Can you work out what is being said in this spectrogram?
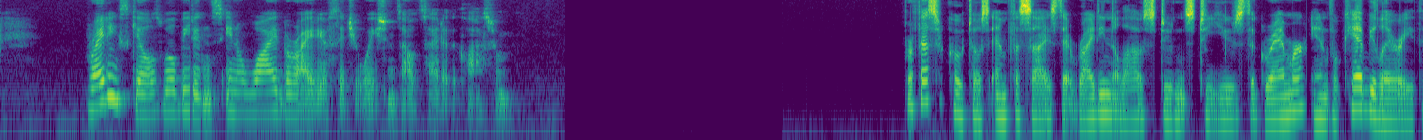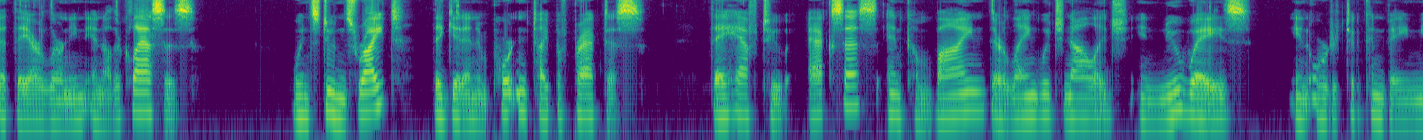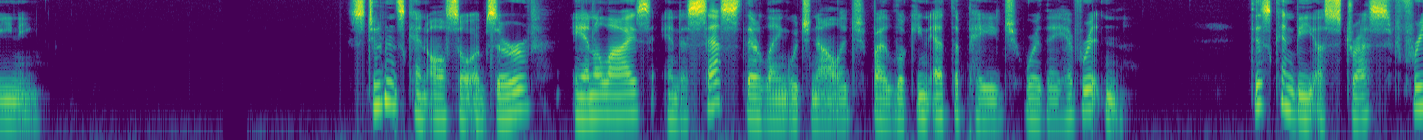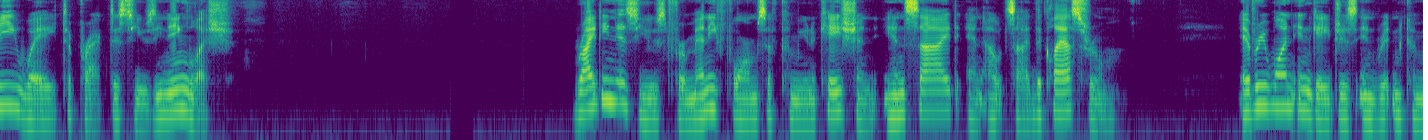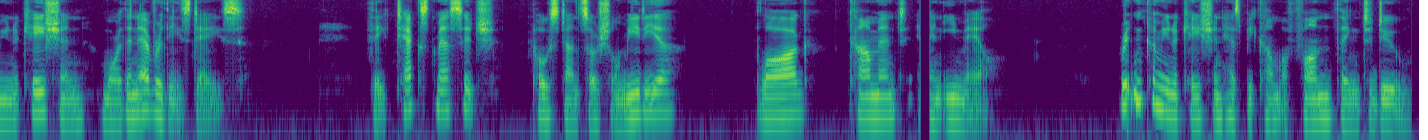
writing skills will be students in a wide variety of situations outside of the classroom. Professor Cotos emphasized that writing allows students to use the grammar and vocabulary that they are learning in other classes. When students write, they get an important type of practice. They have to access and combine their language knowledge in new ways in order to convey meaning. Students can also observe analyze, and assess their language knowledge by looking at the page where they have written. This can be a stress-free way to practice using English. Writing is used for many forms of communication inside and outside the classroom. Everyone engages in written communication more than ever these days. They text message, post on social media, blog, comment, and email. Written communication has become a fun thing to do.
